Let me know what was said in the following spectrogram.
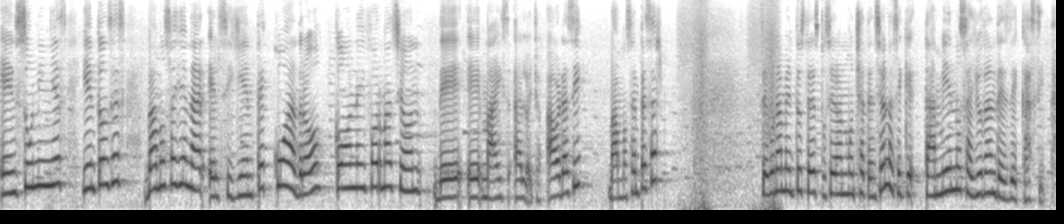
en su niñez. Y entonces vamos a llenar el siguiente cuadro con la información de eh, maíz al. Ahora sí, vamos a empezar. Seguramente ustedes pusieron mucha atención, así que también nos ayudan desde casita.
